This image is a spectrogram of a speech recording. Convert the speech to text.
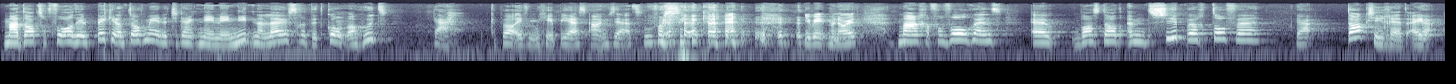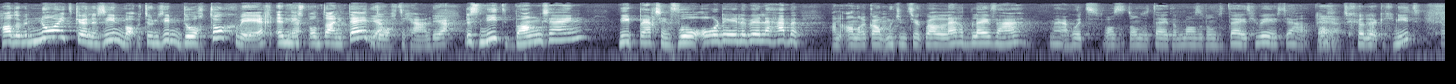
Maar dat soort voordelen pik je dan toch mee. Dat je denkt, nee, nee, niet naar luisteren. Dit komt wel goed. Ja, ik heb wel even mijn GPS aangezet. Voor zekerheid. je weet me nooit. Maar vervolgens eh, was dat een super toffe Ja. taxirit. Hadden we nooit kunnen zien wat we toen zien. Door toch weer in die spontaniteit door te gaan. Dus niet bang zijn. Niet per se vooroordelen willen hebben. Aan de andere kant moet je natuurlijk wel alert blijven. Hè? Maar ja, goed, was het onze tijd, dan was het onze tijd geweest. Ja, was Ja, ja. het gelukkig niet. Ja.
